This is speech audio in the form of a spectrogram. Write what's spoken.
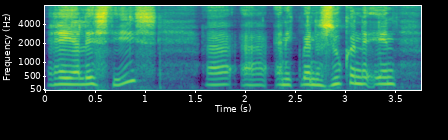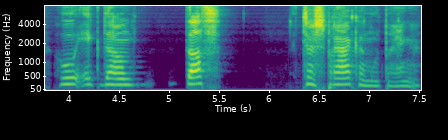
realistisch. Uh, en ik ben er zoekende in hoe ik dan dat ter sprake moet brengen.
